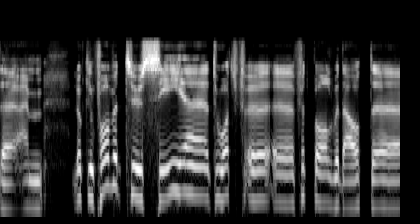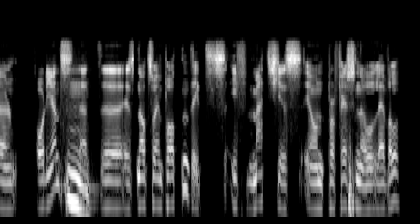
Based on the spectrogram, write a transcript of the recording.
uh, I'm looking forward to see uh, to watch uh, uh, football without uh, audience. Mm. That is not so important. It's if matches on professional level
